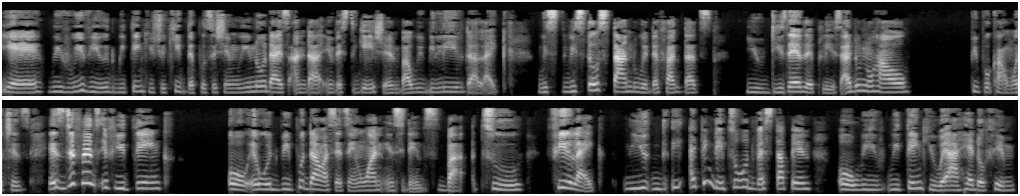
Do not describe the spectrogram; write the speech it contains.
yeah, we've reviewed. We think you should keep the position. We know that it's under investigation, but we believe that like we, we still stand with the fact that you deserve the place. I don't know how people can watch it. It's different if you think, oh, it would be put down as certain one incident, but to feel like you, I think they told Verstappen, oh, we, we think you were ahead of him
